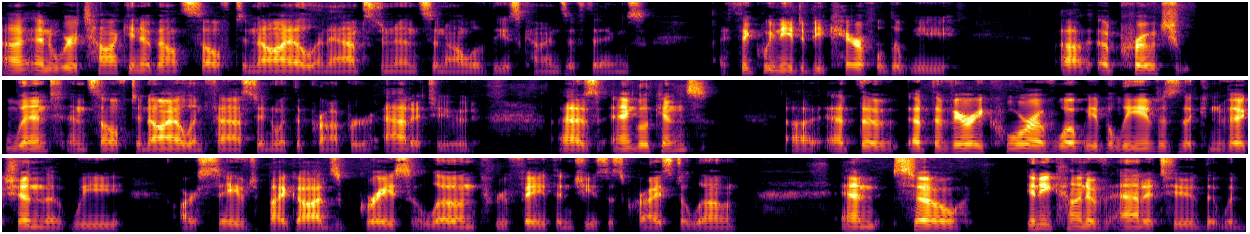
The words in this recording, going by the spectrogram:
uh, and we're talking about self denial and abstinence and all of these kinds of things, I think we need to be careful that we uh, approach Lent and self denial and fasting with the proper attitude. As Anglicans, uh, at the at the very core of what we believe is the conviction that we are saved by God's grace alone through faith in Jesus Christ alone. And so any kind of attitude that would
